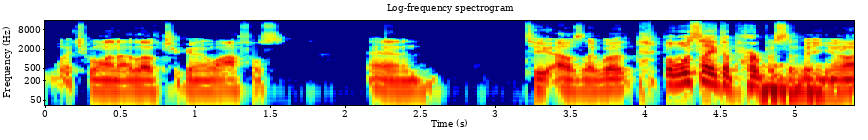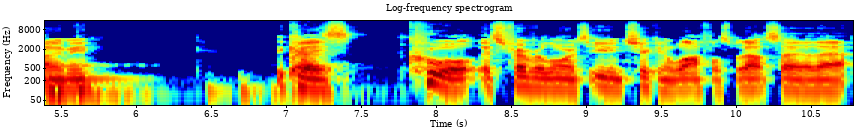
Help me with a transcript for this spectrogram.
Which one? I love chicken and waffles. And to I was like, well, but what's like the purpose of it? You know what I mean? Because right. cool, it's Trevor Lawrence eating chicken and waffles, but outside of that,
